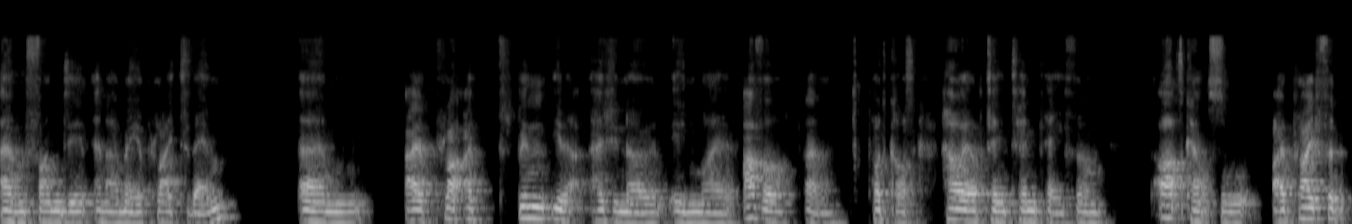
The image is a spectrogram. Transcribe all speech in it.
um, funding, and I may apply to them. Um, I apply. I've been, you know, as you know, in my other um, podcast, how I obtained 10k from Arts Council. I applied for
